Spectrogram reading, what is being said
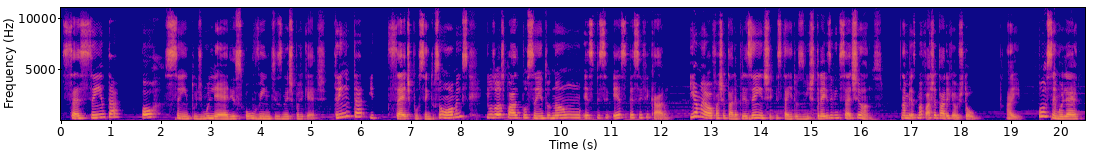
60 cento de mulheres ouvintes neste podcast. 37% são homens e os outros 4% não especi especificaram. E a maior faixa etária presente está entre os 23 e 27 anos, na mesma faixa etária que eu estou. Aí, por ser mulher,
